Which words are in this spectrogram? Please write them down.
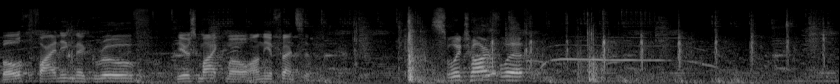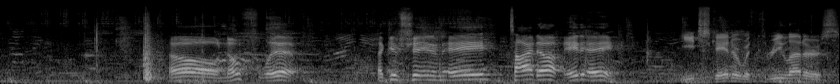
Both finding the groove. Here's Mike Mo on the offensive. Switch hard flip. Oh, no flip. That gives Shane an A, tied up, A to A. Each skater with three letters.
